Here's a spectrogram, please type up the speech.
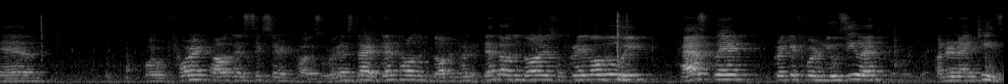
and for four hundred thousand and six hundred thousand. So we're gonna start ten thousand dollars. Ten thousand dollars for Craig Ogilvy. Has played cricket for New Zealand under 19s.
